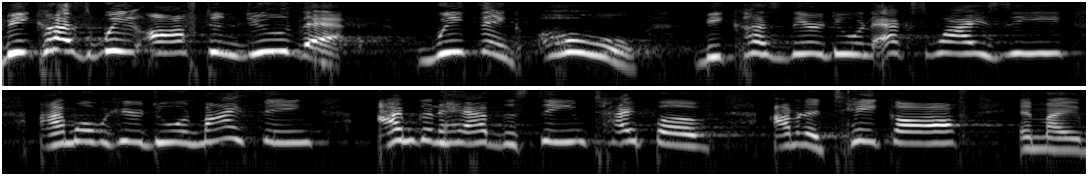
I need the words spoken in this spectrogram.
because we often do that. We think, oh, because they're doing X, Y, Z, I'm over here doing my thing. I'm going to have the same type of, I'm going to take off and my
